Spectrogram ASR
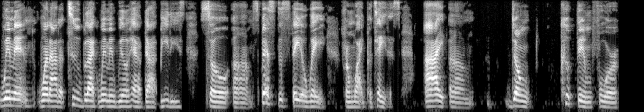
women, one out of two black women will have diabetes. So um, it's best to stay away from white potatoes. I um, don't cook them for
